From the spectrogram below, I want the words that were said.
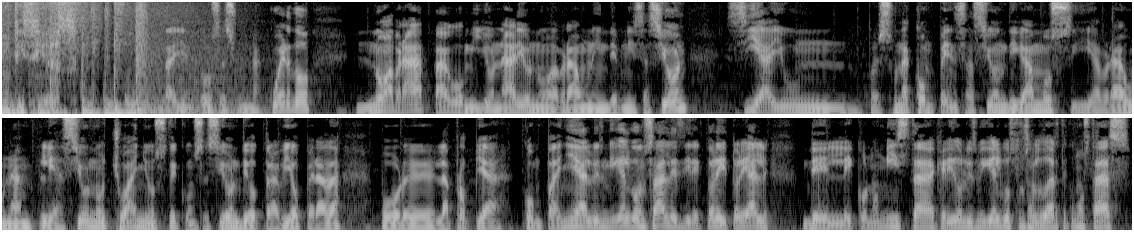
Noticias. Hay entonces un acuerdo, no habrá pago millonario, no habrá una indemnización, sí hay un pues una compensación, digamos, sí habrá una ampliación, ocho años de concesión de otra vía operada por eh, la propia compañía. Luis Miguel González, director editorial del Economista. Querido Luis Miguel, gusto en saludarte, ¿cómo estás?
